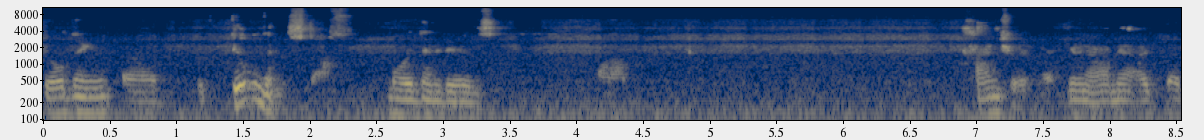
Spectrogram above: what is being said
building uh, building stuff more than it is um, conjuring. You know, I mean, I, I,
